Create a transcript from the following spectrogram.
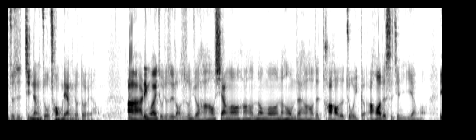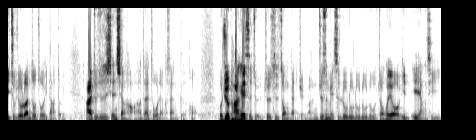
就是尽量做冲量就对了。啊，另外一组就是老师说，你就好好想哦，好好弄哦，然后我们再好好再好好的做一个啊，花的时间一样哦，一组就乱做做一大堆，啊，一组就是先想好，然后再做两三个哦。我觉得 Podcast 就就是这种感觉嘛，你就是每次录录录录录，总会有一一两集，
